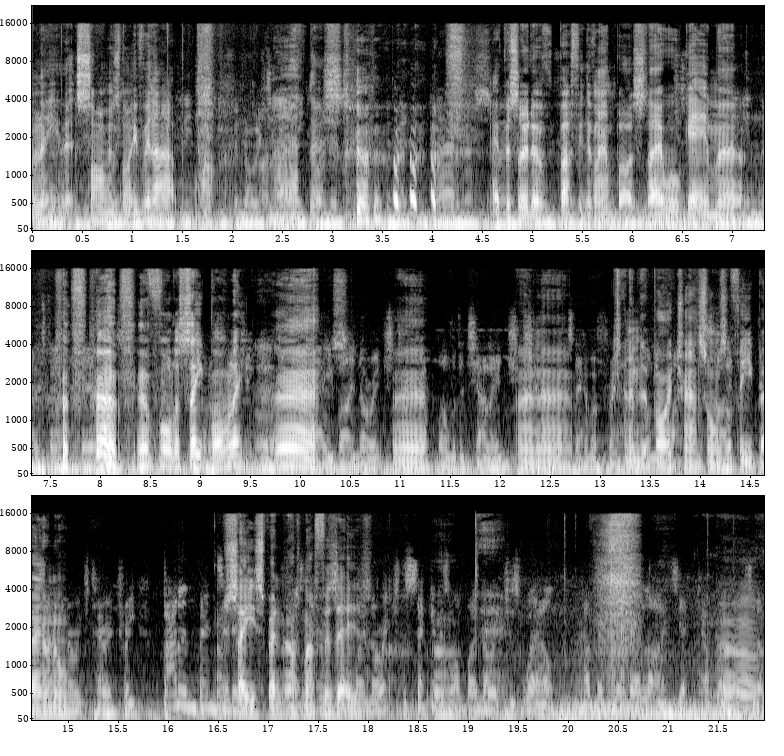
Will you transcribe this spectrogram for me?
believe it. Simon's not even up. Madness. Episode of Buffy the Vampire Slayer will get him uh, fall asleep probably. Yeah. Yeah. And uh, tell him to buy Transformers off eBay and all. And say you spent enough as it is. Oh,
